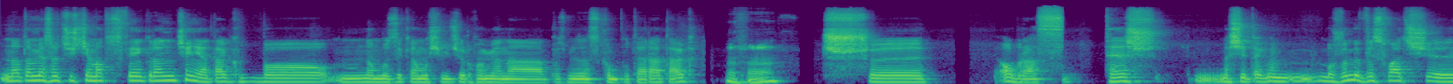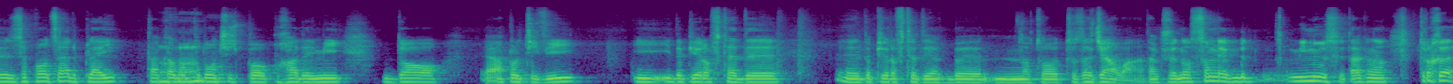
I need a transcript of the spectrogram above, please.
Natomiast oczywiście ma to swoje ograniczenia, tak? Bo no, muzyka musi być uruchomiona powiedzmy z komputera, tak? Mhm. Czy obraz też, znaczy tak, możemy wysłać e, za pomocą AirPlay, tak? Mhm. Albo podłączyć po, po HDMI do Apple TV i, i dopiero wtedy e, dopiero wtedy jakby no to, to zadziała. Także no są jakby minusy, tak? No, trochę,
